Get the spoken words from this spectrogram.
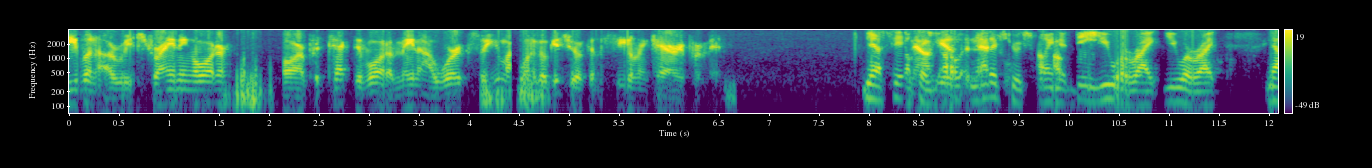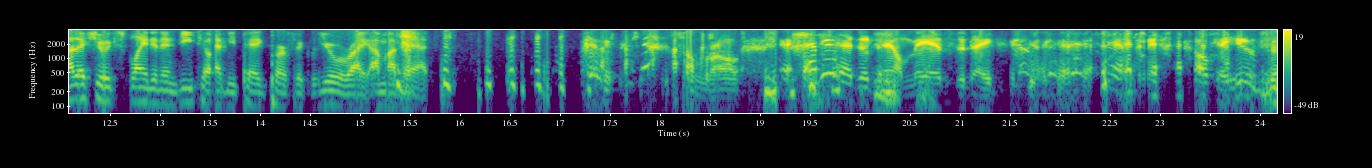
even a restraining order or a protective order may not work, so you might want to go get you a conceal and carry permit. Yeah, see, okay, now, so, now that you explained it, D, you were right. You were right. Now that you explained it in detail, had me pegged perfectly. You were right. I'm my bad. I'm wrong. Have you had your damn meds today? okay, here's the,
